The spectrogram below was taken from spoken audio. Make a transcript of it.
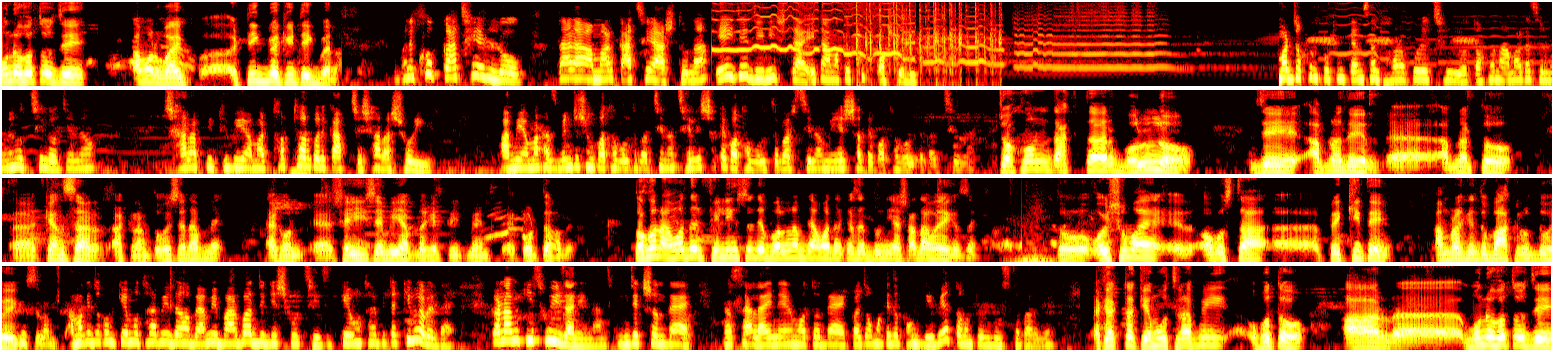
মনে হতো যে আমার ওয়াইফ টিকবে কি টিকবে না। মানে খুব কাছের লোক তারা আমার কাছে আসতো না। এই যে জিনিসটা এটা আমাকে খুব কষ্ট দিত। আমার যখন প্রথম ক্যান্সার ধরা পড়েছিল তখন আমার কাছে মনে হচ্ছিল যেন সারা পৃথিবী আমার থরথর করে কাঁপছে সারা শরীর। আমি আমার হাজবেন্ডের সঙ্গে কথা বলতে পারছি না ছেলের সাথে কথা বলতে পারছি না মেয়ের সাথে কথা বলতে পারছি না। যখন ডাক্তার বলল যে আপনাদের আপনার তো ক্যান্সার আক্রান্ত হয়েছেন আপনি, এখন সেই হিসেবেই আপনাকে ট্রিটমেন্ট করতে হবে। তখন আমাদের ফিলিংস যে বললাম যে আমাদের কাছে দুনিয়া সাদা হয়ে গেছে, তো ওই সময় অবস্থা প্রেক্ষিতে আমরা কিন্তু বাকরুদ্ধ হয়ে গেছিলাম। আমাকে যখন কেমোথেরাপি দেওয়া হবে, আমি বারবার জিজ্ঞেস করছি কেমোথেরাপিটা কীভাবে দেয়? কারণ আমি কিছুই জানি না। ইনজেকশন দেয় না স্যালাইনের মতো দেয়। কয় আমাকে যখন দিবে তখন তুমি বুঝতে পারবে। এক একটা কেমোথেরাপি হতো আর মনে হতো যে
